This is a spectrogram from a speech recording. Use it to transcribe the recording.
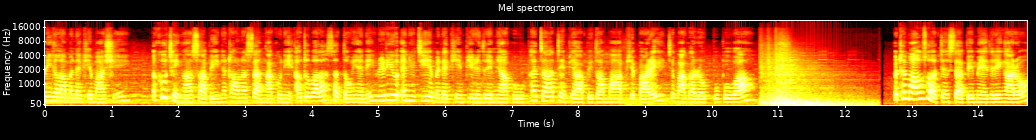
မင်္ဂလာမနက်ခင်းပါရှင်အခုချိန်ကစပြီး2025ခုနှစ်အောက်တိုဘာလ23ရက်နေ့ Radio NUG ရဲ့မနက်ခင်းပြည်တွင်သတင်းများကိုဖတ်ကြားတင်ပြပေးသွားမှာဖြစ်ပါတယ်ကျွန်မကတော့ပူပူပါ ပထမဦးစွာတင်ဆက်ပေးမယ့်သတင်းကတော့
